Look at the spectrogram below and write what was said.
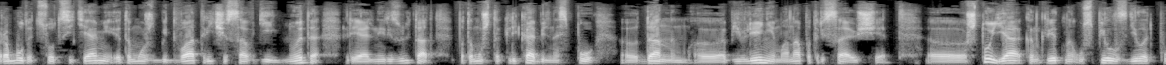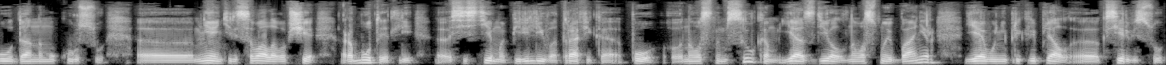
работать с соцсетями, это может быть 2-3 часа в день. Но это реальный результат, потому что кликабельность по э, данным э, объявлениям, она потрясающая. Что я конкретно успел сделать по данному курсу? Меня интересовало вообще, работает ли система перелива трафика по новостным ссылкам. Я сделал новостной баннер, я его не прикреплял к сервису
